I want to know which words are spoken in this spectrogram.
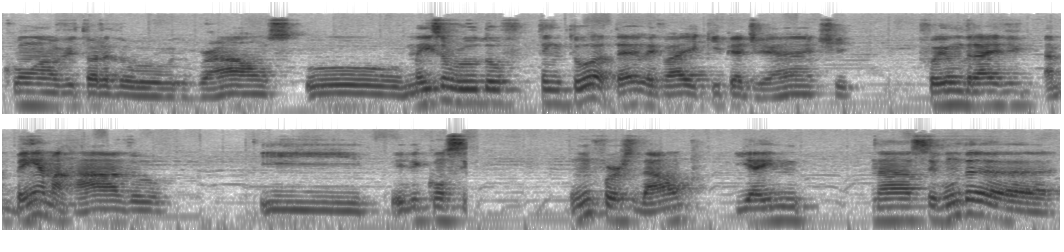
com a vitória do, do, Browns. O Mason Rudolph tentou até levar a equipe adiante. Foi um drive bem amarrado e ele conseguiu um first down. E aí na segunda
